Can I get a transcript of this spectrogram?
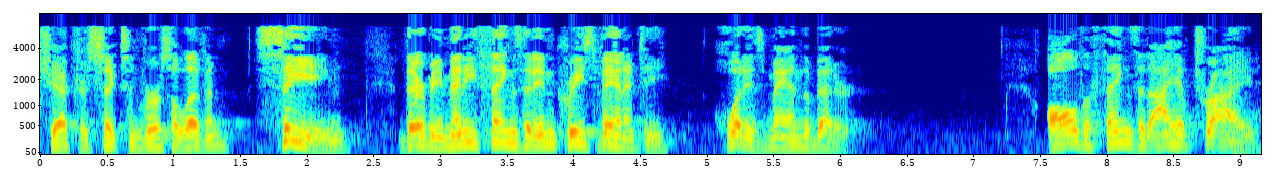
Chapter 6 and verse 11. Seeing there be many things that increase vanity, what is man the better? All the things that I have tried,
